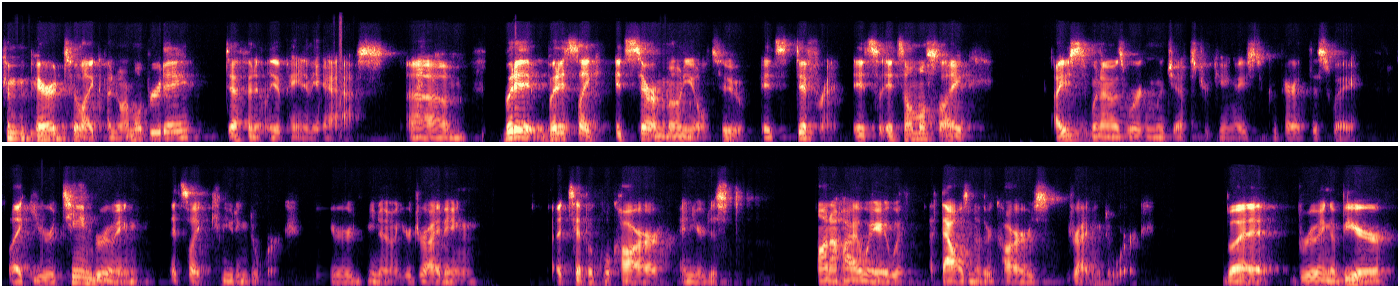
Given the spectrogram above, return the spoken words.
Compared to like a normal brew day definitely a pain in the ass um but it but it's like it's ceremonial too. It's different. It's it's almost like i used to when i was working with jester king i used to compare it this way. Like you're a teen brewing it's like commuting to work. You're you know you're driving a typical car and you're just on a highway with a thousand other cars driving to work. But brewing a beer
